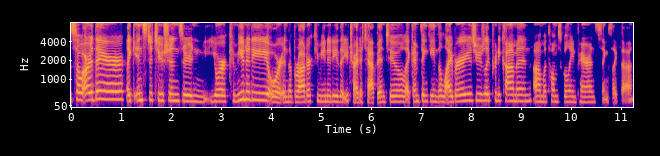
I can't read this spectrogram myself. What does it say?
So, are there like institutions in your community or in the broader community that you try to tap into? Like, I'm thinking the library is usually pretty common um, with homeschooling parents, things like that.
